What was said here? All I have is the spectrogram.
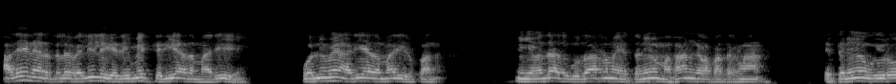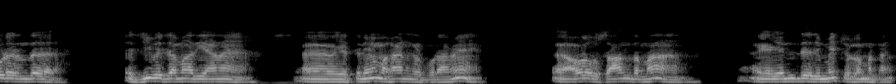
அதே நேரத்தில் வெளியில் எதையுமே தெரியாத மாதிரி ஒன்றுமே அறியாத மாதிரி இருப்பாங்க. நீங்கள் வந்து அதுக்கு உதாரணமாக எத்தனையோ மகான்களை பார்த்துருக்கலாம். எத்தனையோ உயிரோடு இருந்த ஜீவ ஜமாதியான எத்தனையோ மகான்கள் பூராமே அவ்வளவு சாந்தமாக எந்த இதுவுமே சொல்ல மாட்டாங்க.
